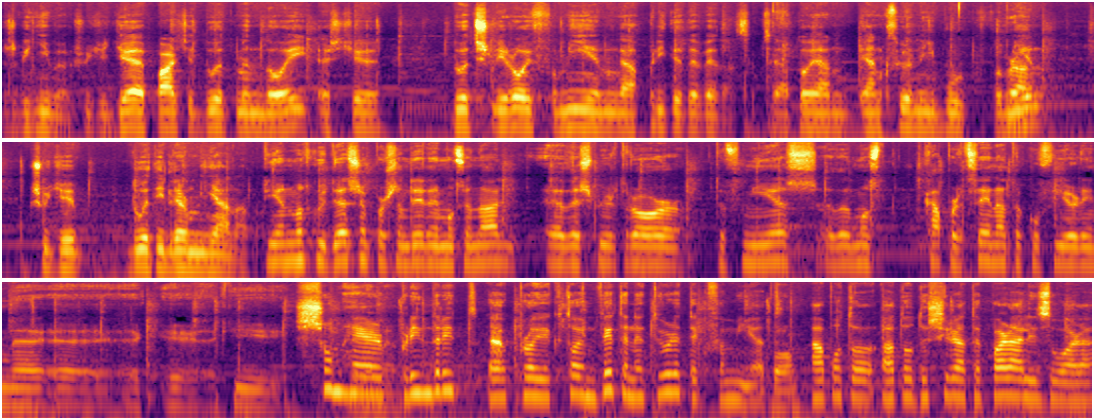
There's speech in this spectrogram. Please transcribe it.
zhgënjimeve. Kështu që gjëja e parë që duhet të mendojë është që duhet të çlirojë fëmijën nga pritjet e veta, sepse ato janë janë kthyer në një burg fëmijën. Pra, kështu që duhet t'i lërë mënjanë ato. Të jenë më të kujdesshëm për shëndetin emocional edhe shpirtëror të fëmijës edhe të mos kapërcejnë atë kufirin e e e, e, e këtij Shumë herë element. prindrit e, projektojnë veten e tyre tek fëmijët, Po. apo të, ato dëshirat e parealizuara.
